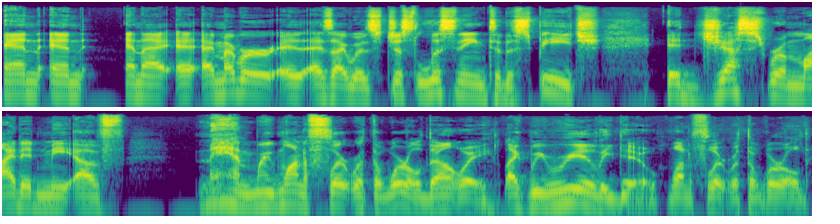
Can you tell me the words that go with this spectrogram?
And and and I, I remember as I was just listening to the speech, it just reminded me of man, we want to flirt with the world, don't we? Like, we really do want to flirt with the world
